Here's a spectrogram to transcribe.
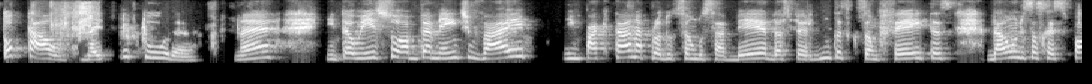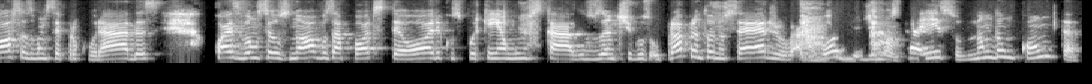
total da estrutura, né? Então isso obviamente vai impactar na produção do saber, das perguntas que são feitas, da onde essas respostas vão ser procuradas, quais vão ser os novos aportes teóricos, porque em alguns casos os antigos, o próprio Antônio Sérgio acabou de mostrar isso, não dão conta,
